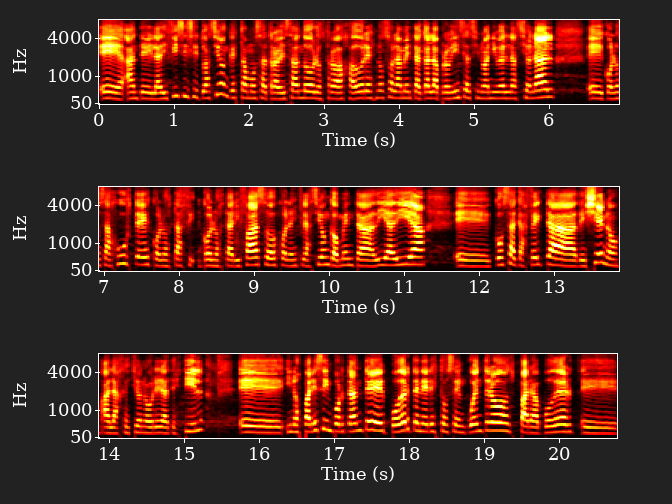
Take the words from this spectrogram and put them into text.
eh, ante la difícil situación que estamos atravesando los trabajadores no solamente acá en la provincia sino a nivel nacional eh, con los ajustes, con los, con los tarifazos, con la inflación que aumenta día a día, cosa que afecta de lleno a la gestión obrera textil. Eh, y nos parece importante poder tener estos encuentros para poder eh,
